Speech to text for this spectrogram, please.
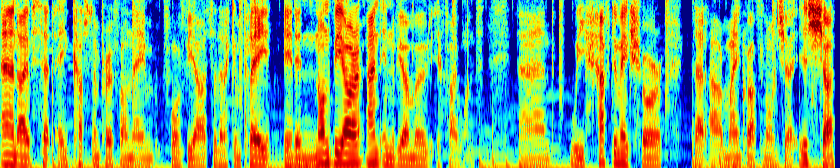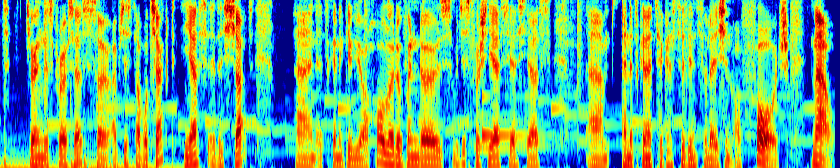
and I've set a custom profile name for VR so that I can play it in non-VR and in VR mode if I want. And we have to make sure that our Minecraft launcher is shut during this process. So I've just double checked. Yes, it is shut and it's going to give you a whole load of windows. We just push yes, yes, yes. Um, and it's going to take us to the installation of Forge. Now,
